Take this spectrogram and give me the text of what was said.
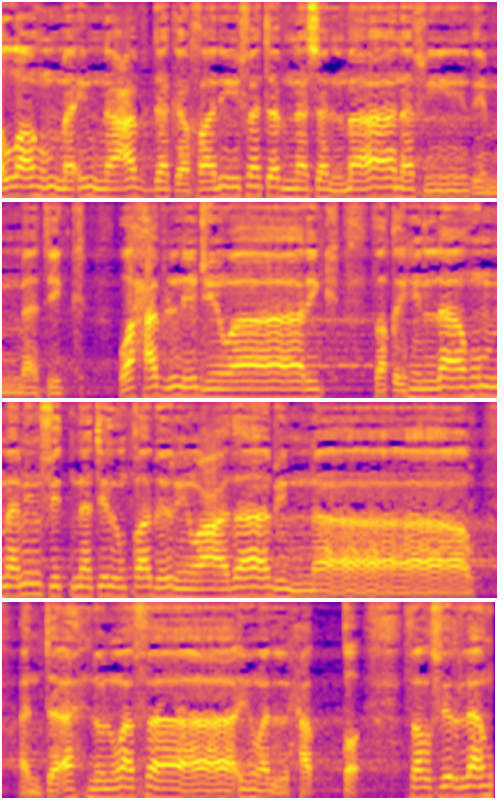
اللهم إن عبدك خليفة ابن سلمان في ذمتك وحبل جوارك فقه اللهم من فتنة القبر وعذاب النار. أنت أهل الوفاء والحق. فاغفر له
